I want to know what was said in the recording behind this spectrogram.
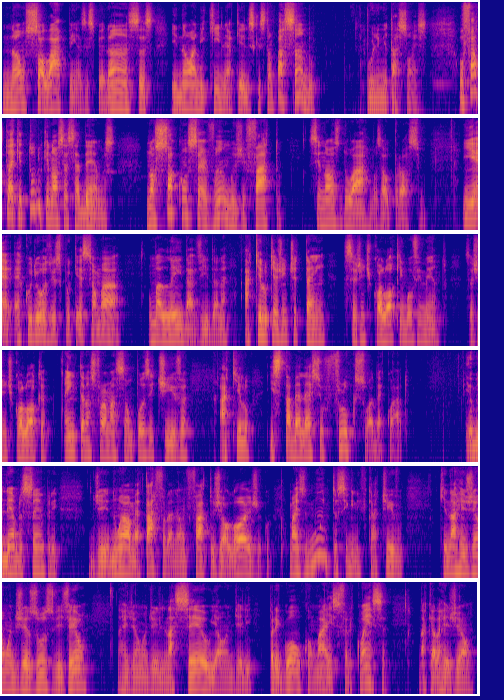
não solapem as esperanças e não aniquilem aqueles que estão passando por limitações. O fato é que tudo que nós recebemos, nós só conservamos de fato se nós doarmos ao próximo. E é, é curioso isso porque isso é uma, uma lei da vida, né? Aquilo que a gente tem, se a gente coloca em movimento, se a gente coloca em transformação positiva, aquilo estabelece o fluxo adequado. Eu me lembro sempre de, não é uma metáfora, né, um fato geológico, mas muito significativo que na região onde Jesus viveu, na região onde ele nasceu e onde ele pregou com mais frequência, naquela região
